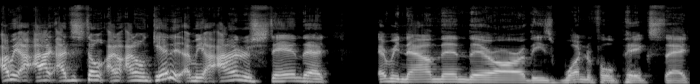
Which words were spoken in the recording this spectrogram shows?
I mean, I I just don't I, I don't get it. I mean, I understand that every now and then there are these wonderful picks that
